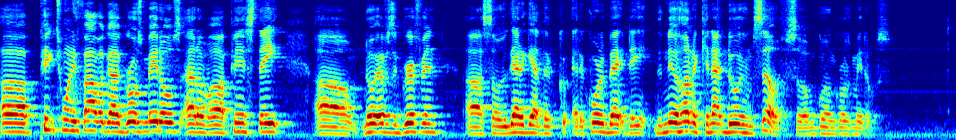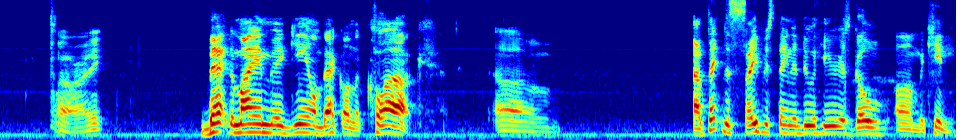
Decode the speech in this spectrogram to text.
uh, pick 25, I got Gross Matos out of uh, Penn State. Um, no Everson Griffen. Uh, so we got to get the, at the quarterback. They, the Neil Hunter cannot do it himself, so I'm going Gross Matos. All right. Back to Miami again. I'm back on the clock. Um, I think the safest thing to do here is go um, McKinney.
